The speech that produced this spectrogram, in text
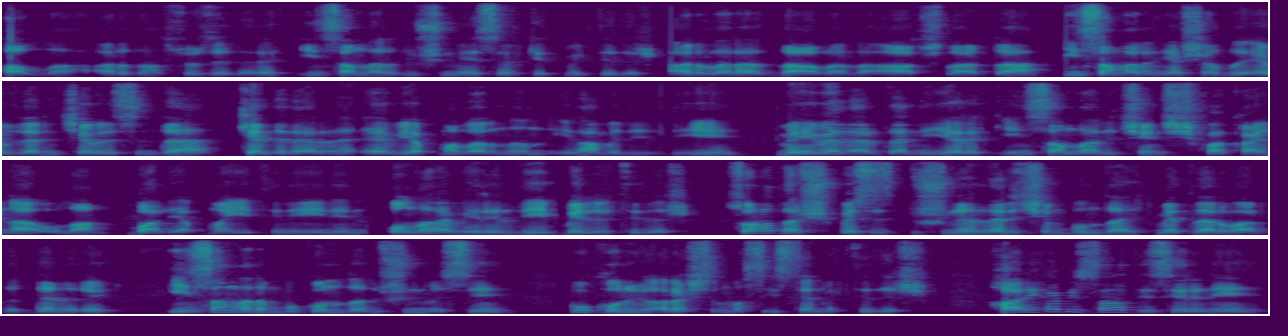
Allah arıdan söz ederek insanları düşünmeye sevk etmektedir. Arılara dağlarda, ağaçlarda, insanların yaşadığı evlerin çevresinde kendilerine ev yapmalarının ilham edildiği, meyvelerden yiyerek insanlar için şifa kaynağı olan bal yapma yeteneğinin onlara verildiği belirtilir. Sonra da şüphesiz düşünenler için bunda hikmetler vardır denerek insanların bu konuda düşünmesi, bu konuyu araştırması istenmektedir. Harika bir sanat eserini,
